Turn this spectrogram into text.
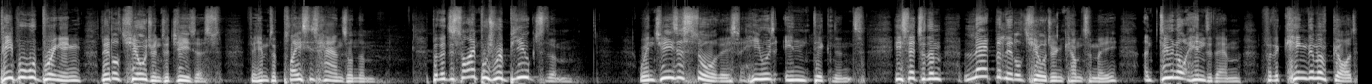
People were bringing little children to Jesus for him to place his hands on them. But the disciples rebuked them. When Jesus saw this, he was indignant. He said to them, Let the little children come to me, and do not hinder them, for the kingdom of God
